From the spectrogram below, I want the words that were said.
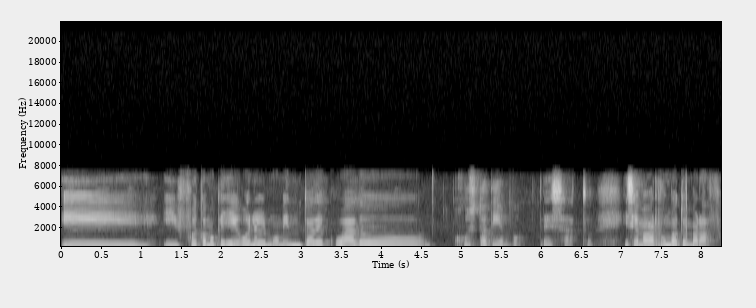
Y fue como que llegó en el momento adecuado Justo a tiempo. Exacto. Y se llamaba Rumbo a tu embarazo.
